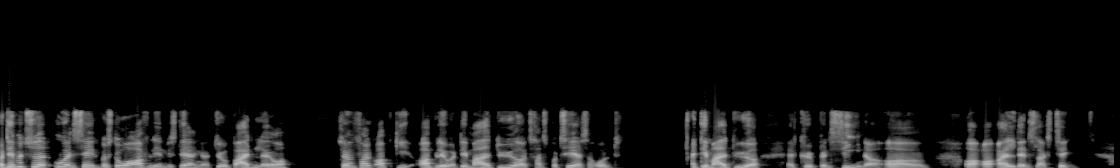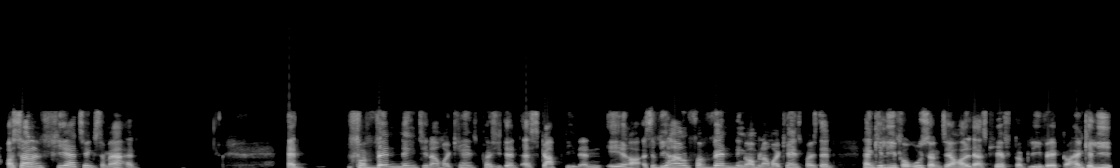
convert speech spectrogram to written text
Og det betyder, at uanset hvor store offentlige investeringer Joe Biden laver, så vil folk opgive, opleve, at det er meget dyrere at transportere sig rundt. At det er meget dyrere at købe benziner og, og, og, og alle den slags ting. Og så er der en fjerde ting, som er, at forventningen til en amerikansk præsident er skabt i en anden æra. Altså vi har jo en forventning om, at en amerikansk præsident, han kan lige få russerne til at holde deres kæft og blive væk, og han kan lige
